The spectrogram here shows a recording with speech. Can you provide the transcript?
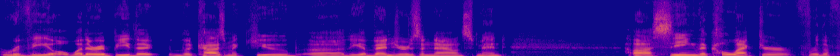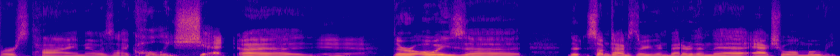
reveal, whether it be the the cosmic cube, uh, the Avengers announcement, uh, seeing the collector for the first time. It was like, holy shit! Uh, yeah. they're always uh, they're, sometimes they're even better than the actual movie.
